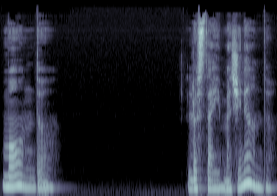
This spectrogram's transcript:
mondo. Lo stai immaginando.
